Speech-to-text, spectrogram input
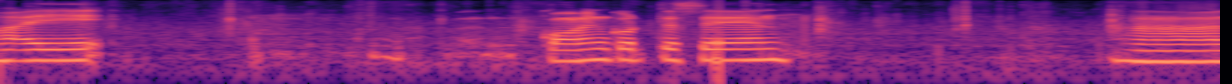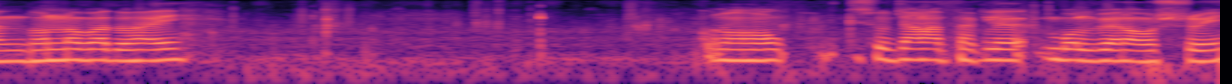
ভাই কমেন্ট করতেছেন। ধন্যবাদ ভাই। কোনো কিছু জানার থাকলে বলবেন অবশ্যই।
